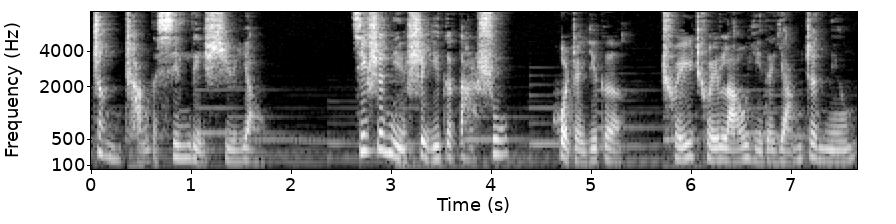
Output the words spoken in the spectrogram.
正常的心理需要。即使你是一个大叔，或者一个……垂垂老矣的杨振宁，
